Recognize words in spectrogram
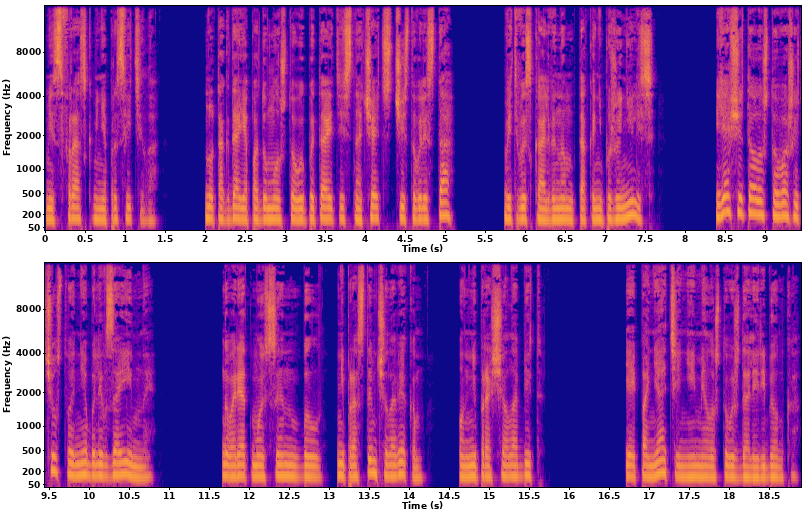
Мисс Фраск меня просветила. Но тогда я подумал, что вы пытаетесь начать с чистого листа, ведь вы с Кальвином так и не поженились. Я считала, что ваши чувства не были взаимны. Говорят, мой сын был непростым человеком, он не прощал обид. Я и понятия не имела, что вы ждали ребенка.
